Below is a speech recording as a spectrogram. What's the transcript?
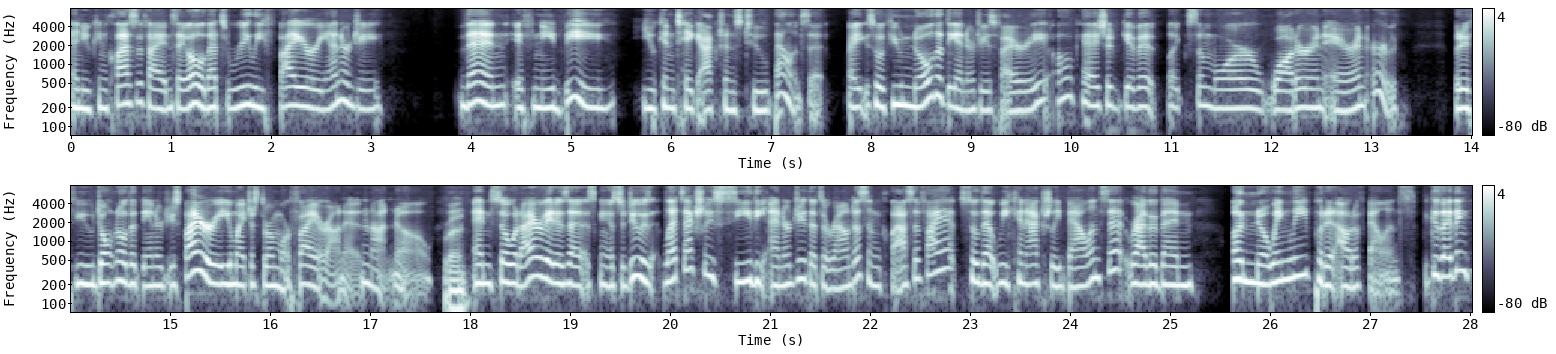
and you can classify it and say, oh, that's really fiery energy, then if need be, you can take actions to balance it. Right. So if you know that the energy is fiery, okay, I should give it like some more water and air and earth. But if you don't know that the energy is fiery, you might just throw more fire on it and not know. Right. And so, what Ayurveda is asking us to do is let's actually see the energy that's around us and classify it so that we can actually balance it rather than unknowingly put it out of balance. Because I think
